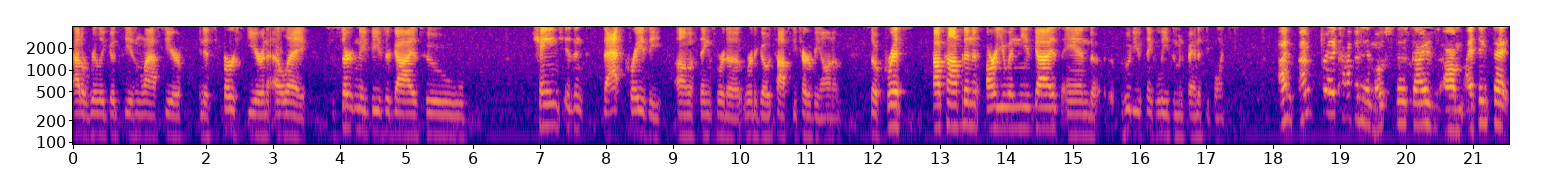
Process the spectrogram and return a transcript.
had a really good season last year in his first year in LA. So certainly these are guys who change isn't that crazy um, if things were to were to go topsy turvy on them. So Chris, how confident are you in these guys, and who do you think leads them in fantasy points? I'm I'm fairly confident in most of those guys. Um, I think that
